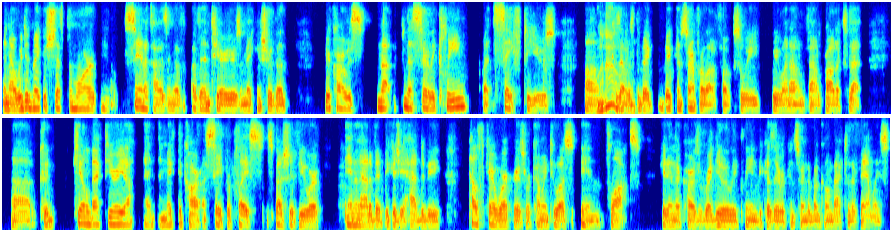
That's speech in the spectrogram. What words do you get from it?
And now we did make a shift to more you know sanitizing of, of interiors and making sure that your car was not necessarily clean, but safe to use. Because Wow. that was the big big concern for a lot of folks. So we we went out and found products that uh, could kill bacteria and, and make the car a safer place, especially if you were in and out of it because you had to be. Healthcare workers were coming to us in flocks, getting their cars regularly cleaned because they were concerned about going back to their families.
